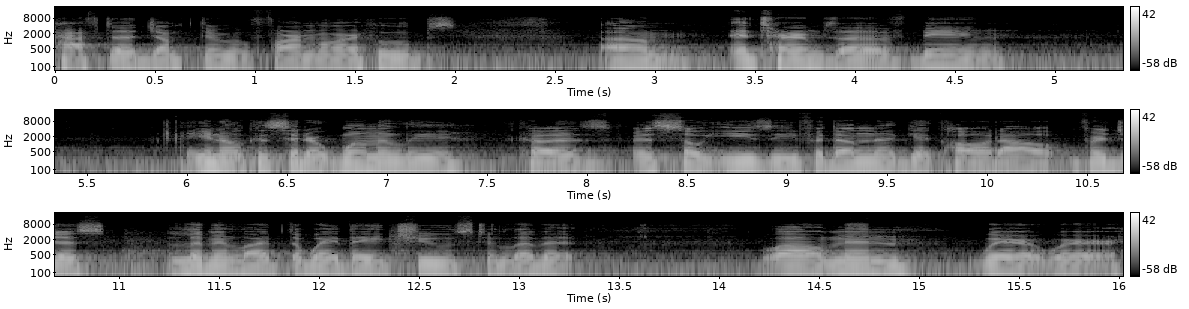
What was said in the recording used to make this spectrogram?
have to jump through far more hoops um, in terms of being, you know, considered womanly because it's so easy for them to get called out for just living life the way they choose to live it. While men, we're, we're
